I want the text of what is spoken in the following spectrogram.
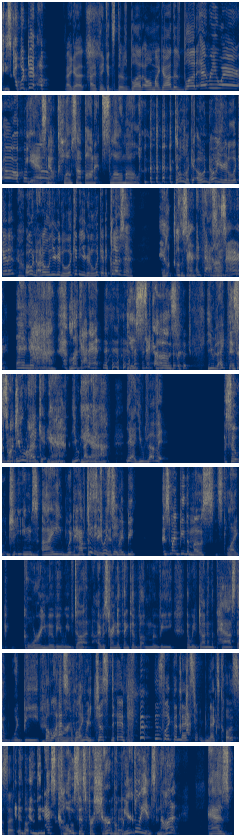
He's going down. I got. I think it's there's blood. Oh my god, there's blood everywhere. Oh yes, no. now close up on it, slow mo. Don't look at. Oh no, you're gonna look at it. Oh, not only you're gonna look at it, you're gonna look at it closer hey, look closer and faster. closer. And Yeah, look at it, you sickos. you like this? This is what you, you like it. Yeah, You like yeah. it. Yeah, you love it. So James, I would have to Get say this might be this might be the most like gory movie we've done. I was trying to think of a movie that we've done in the past that would be The last gore- one like- we just did is like the next next closest. I feel. the next closest for sure, but weirdly, it's not as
